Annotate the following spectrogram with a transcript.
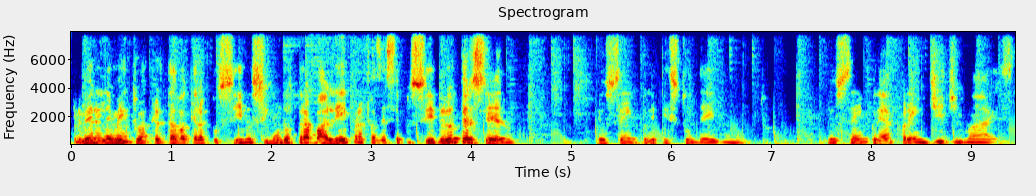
Primeiro elemento, eu acreditava que era possível. Segundo, eu trabalhei para fazer ser possível. E o terceiro, eu sempre estudei muito eu sempre aprendi demais,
